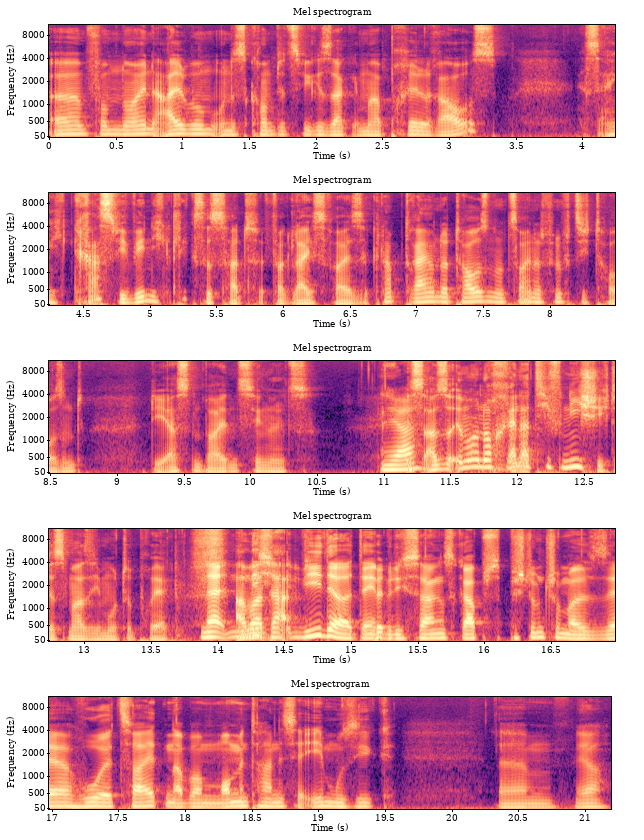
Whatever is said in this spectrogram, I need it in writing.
äh, vom neuen Album. Und es kommt jetzt, wie gesagt, im April raus. ist eigentlich krass, wie wenig Klicks es hat, vergleichsweise. Knapp 300.000 und 250.000, die ersten beiden Singles. Ja. Ist also immer noch relativ nischig, das Masimoto-Projekt. Aber da- wieder, würde ich sagen. Es gab bestimmt schon mal sehr hohe Zeiten, aber momentan ist ja eh Musik. Ähm, ja,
